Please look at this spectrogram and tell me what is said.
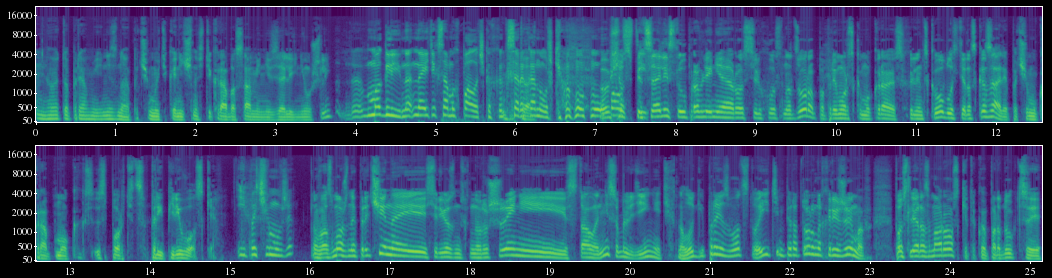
Ну, это прям, я не знаю, почему эти конечности краба сами не взяли и не ушли. Могли, на, на этих самых палочках, как сороконожки. В общем, специалисты управления Россельхознадзора по Приморскому краю Сахалинской области рассказали, почему краб мог испортиться при перевозке. И почему же? Возможной причиной серьезных нарушений стало несоблюдение технологий производства и температурных режимов. После разморозки такой продукции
